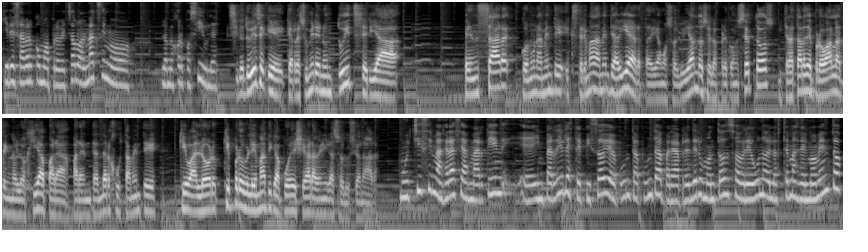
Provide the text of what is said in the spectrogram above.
quiere saber cómo aprovecharlo al máximo lo mejor posible? Si lo tuviese que, que resumir en un tweet sería pensar con una mente extremadamente abierta, digamos, olvidándose los preconceptos y tratar de probar la tecnología para, para entender justamente qué valor, qué problemática puede llegar a venir a solucionar. Muchísimas gracias Martín, eh, imperdible este episodio de punta a punta para aprender un montón sobre uno de los temas del momento,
